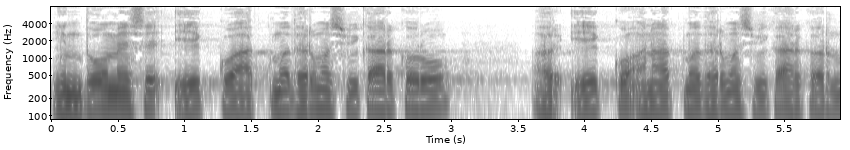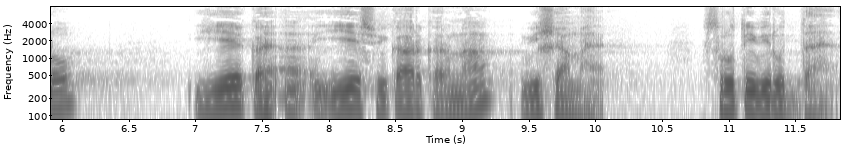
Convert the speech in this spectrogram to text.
इन दो में से एक को आत्मधर्म स्वीकार करो और एक को अनात्म धर्म स्वीकार कर लो। ये कह, ये स्वीकार करना विषम है श्रुति विरुद्ध है।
